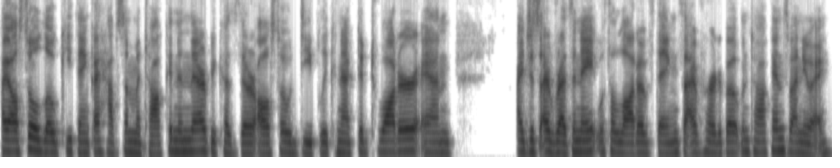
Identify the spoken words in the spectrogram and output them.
I also low key think I have some Mintakan in there because they're also deeply connected to water. And I just I resonate with a lot of things I've heard about Mintakans. But anyway,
